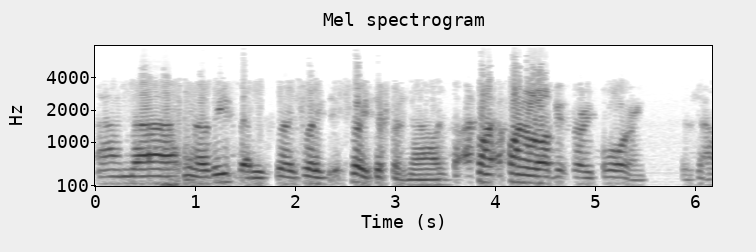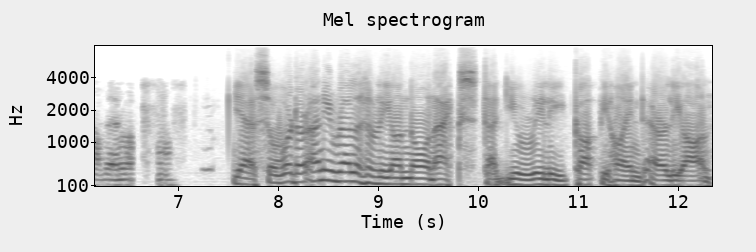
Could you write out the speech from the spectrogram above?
And, uh, you know, these days, it's very, it's very different now. I find, I find a lot of it very boring that's out there right now. Yeah. So were there any relatively unknown acts that you really got behind early on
